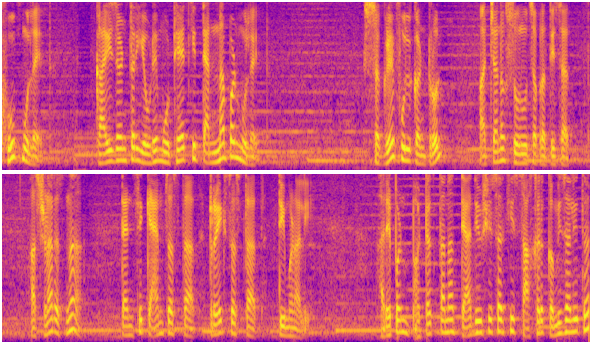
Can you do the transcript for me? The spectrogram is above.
खूप मुलं आहेत. काही जण तर एवढे मोठे आहेत की त्यांना पण मुलं आहेत. सगळे फुल कंट्रोल अचानक सोनूचा प्रतिसाद. असणारच ना? त्यांचे कॅम्प्स असतात ट्रेक्स असतात ती म्हणाली. अरे पण भटकताना त्या दिवशीसारखी साखर कमी झाली तर?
